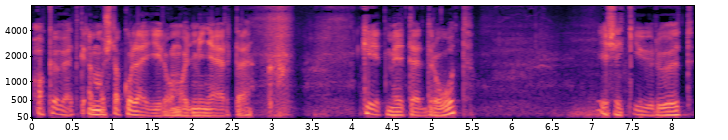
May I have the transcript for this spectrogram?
a követke, most akkor leírom, hogy mi nyerte. Két méter drót, és egy kiürült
